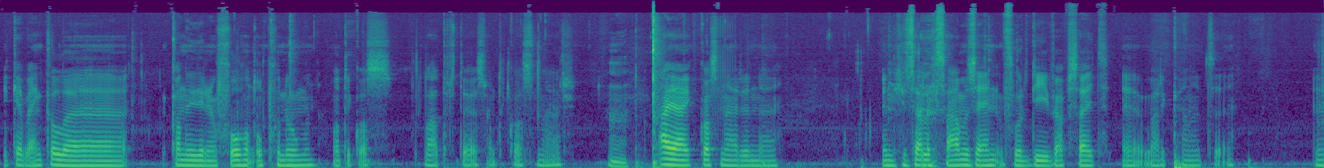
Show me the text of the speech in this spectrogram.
Ik heb enkel, eh, kan iedereen volgen opgenomen, want ik was later thuis, want ik was naar... Hm. Ah ja, ik was naar een, eh, een gezellig samen zijn voor die website waar ik aan het... Bus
